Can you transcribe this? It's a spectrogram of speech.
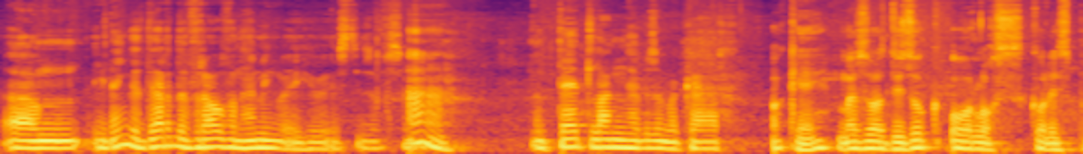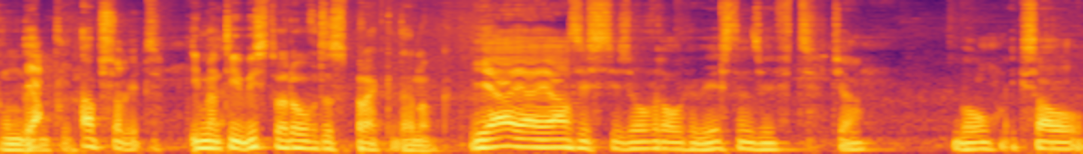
ehm, ik denk de derde vrouw van Hemingway geweest is of zo. Ah, Een tijd lang hebben ze elkaar... oké. Maar ze was dus ook Ja, oorlogscorrespondent. absoluut. Iemand die wist waarover ze sprak dan ook. Ja, ja, ja, ze is, ze is overal geweest en ze heeft, tja, bon, ik zal...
